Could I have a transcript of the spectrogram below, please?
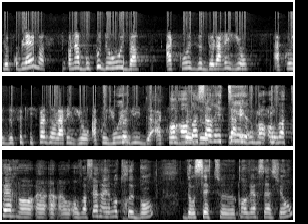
Le problème, c'est qu'on a beaucoup de hauts et bas à cause de la région à cause de ce qui se passe dans la région, à cause du Covid, à cause on, on va s'arrêter, on, va faire, on va faire un autre bond dans cette euh, conversation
